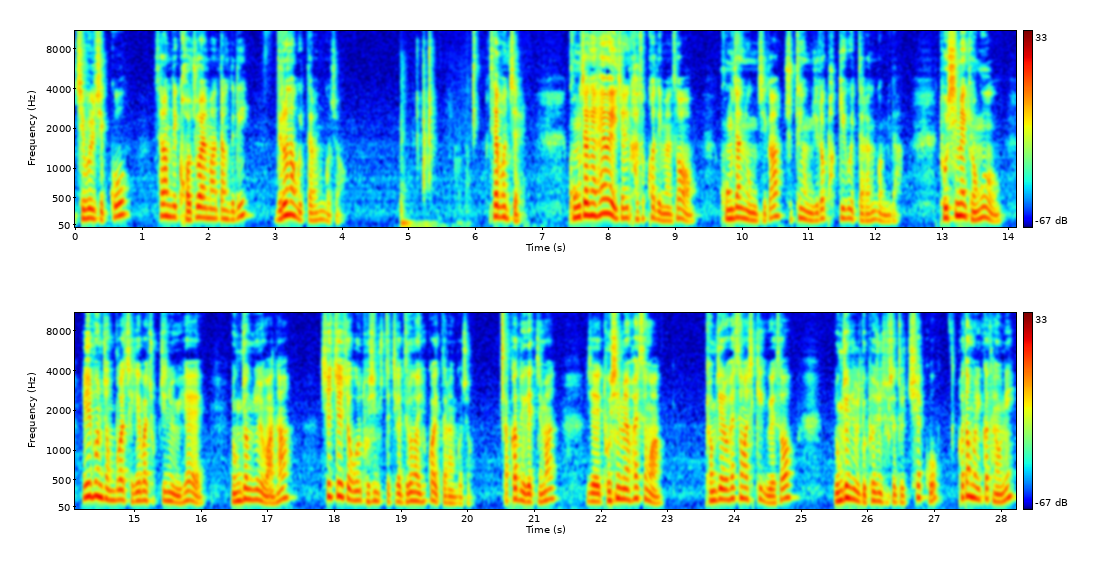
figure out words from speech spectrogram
집을 짓고 사람들이 거주할 만한 땅들이 늘어나고 있다는 거죠. 세 번째, 공장의 해외 이전이 가속화되면서 공장 용지가 주택 용지로 바뀌고 있다는 겁니다. 도심의 경우 일본 정부가 재개발 촉진을 위해 용적률 완화, 실질적으로 도심 주택지가 늘어나는 효과가 있다는 거죠. 아까도 얘기했지만 이제 도심의 활성화, 경제를 활성화시키기 위해서 용적률을 높여주는 정책들을 취했고 그러다 보니까 당연히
